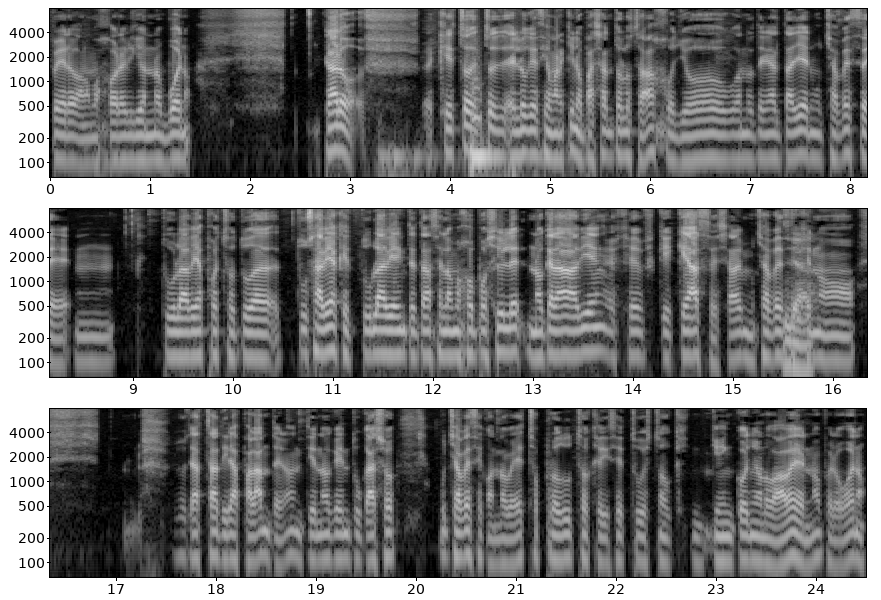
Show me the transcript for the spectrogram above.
pero a lo mejor el guion no es bueno. Claro, es que esto, esto es lo que decía Marquino, pasa en todos los trabajos. Yo cuando tenía el taller muchas veces mm, tú lo habías puesto, tú, tú sabías que tú lo habías intentado hacer lo mejor posible, no quedaba bien, es que, ¿qué haces? ¿Sabes? Muchas veces que no... Ya está, tiras para adelante, ¿no? Entiendo que en tu caso, muchas veces cuando ves estos productos que dices tú, esto, ¿quién coño lo va a ver, no? Pero bueno,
